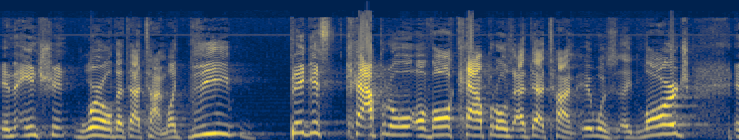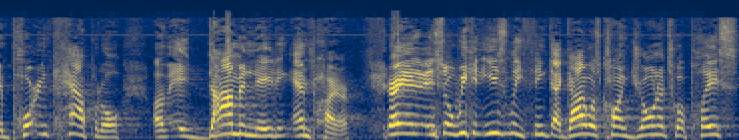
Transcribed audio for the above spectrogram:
in the ancient world at that time, like the biggest capital of all capitals at that time. It was a large, important capital of a dominating empire. Right? And, and so we can easily think that God was calling Jonah to a place,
